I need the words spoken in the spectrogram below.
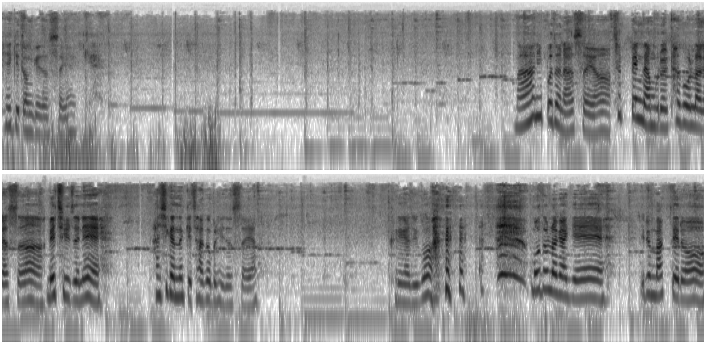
백이도 옮겨줬어요, 이렇게. 많이 뻗어나왔어요. 측백나무를 타고 올라가서 며칠 전에 한 시간 넘게 작업을 해줬어요. 그래가지고 못 올라가게 이런 막대로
